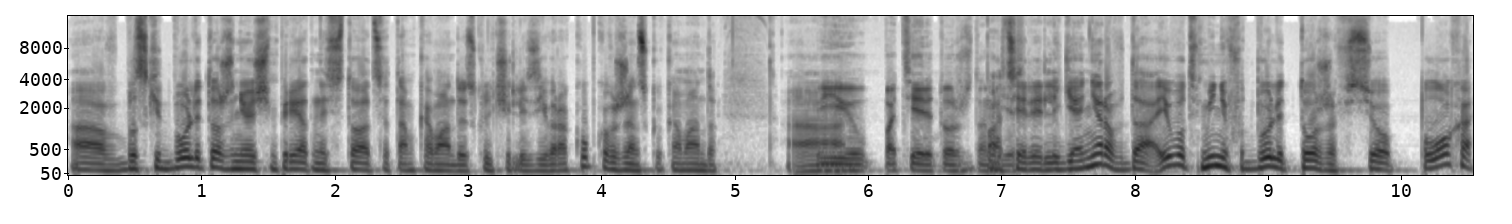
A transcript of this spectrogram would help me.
А, в баскетболе тоже не очень приятная ситуация. Там команду исключили из Еврокубков, женскую команду. А, и потери тоже там Потери есть. легионеров, да. И вот в мини-футболе тоже все плохо.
